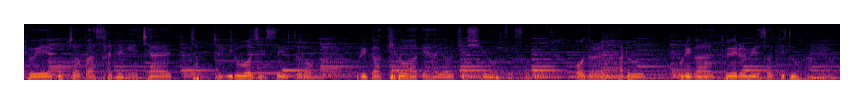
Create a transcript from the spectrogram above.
교회의 목적과 사명이 잘 이루어질 수 있도록 우리가 기도하게 하여 주시옵소서. 오늘 하루 우리가 교회를 위해서 기도하며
